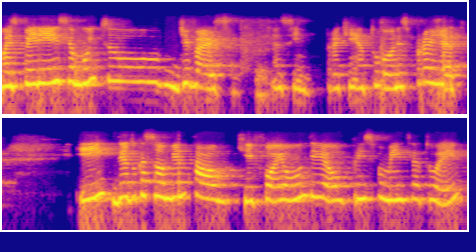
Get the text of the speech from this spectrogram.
uma experiência muito diversa, assim, para quem atuou nesse projeto. E de educação ambiental, que foi onde eu principalmente atuei.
